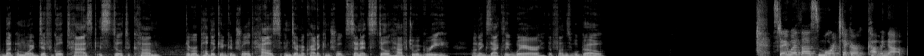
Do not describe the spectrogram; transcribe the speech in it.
But a more difficult task is still to come. The Republican controlled House and Democratic controlled Senate still have to agree on exactly where the funds will go. Stay with us, more ticker coming up.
